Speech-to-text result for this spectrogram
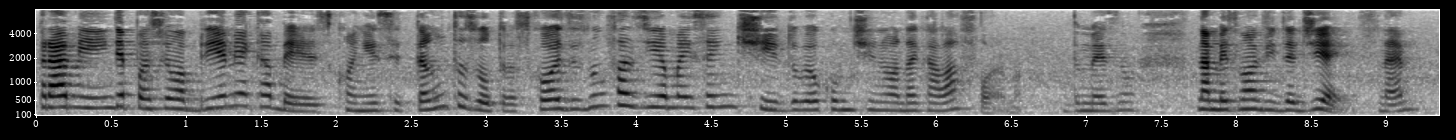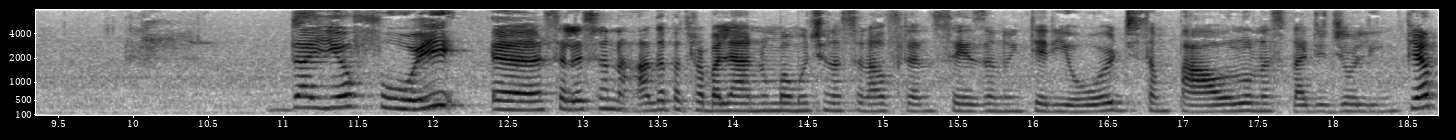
Para mim, depois que eu abri a minha cabeça, conheci tantas outras coisas, não fazia mais sentido eu continuar daquela forma, do mesmo na mesma vida de antes, né? Daí eu fui é, selecionada para trabalhar numa multinacional francesa no interior de São Paulo, na cidade de Olímpia.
